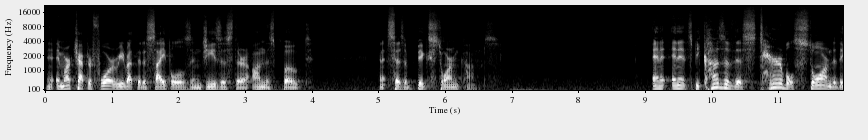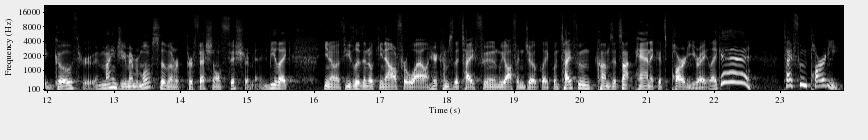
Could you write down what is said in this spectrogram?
In Mark chapter 4, we read about the disciples and Jesus. They're on this boat, and it says a big storm comes. And, it, and it's because of this terrible storm that they go through. And mind you, remember, most of them are professional fishermen. It'd be like, you know, if you've lived in Okinawa for a while and here comes the typhoon, we often joke like when typhoon comes, it's not panic, it's party, right? Like, eh, typhoon party.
